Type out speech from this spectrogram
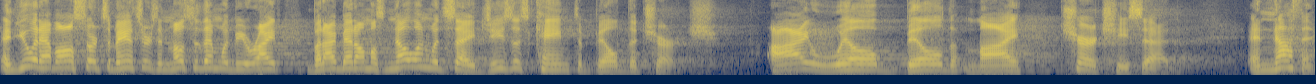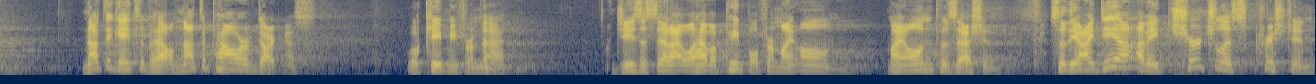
And you would have all sorts of answers, and most of them would be right, but I bet almost no one would say, Jesus came to build the church. I will build my church, he said. And nothing, not the gates of hell, not the power of darkness, will keep me from that. Jesus said, I will have a people for my own, my own possession. So the idea of a churchless Christian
